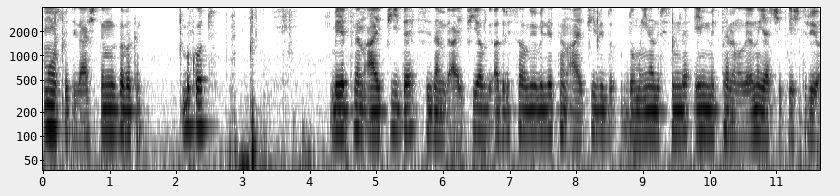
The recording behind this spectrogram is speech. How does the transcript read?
Mousepad ile açtığımızda bakın. Bu kod belirtilen IP de sizden bir IP adresi alıyor. Belirtilen IP ve do domain adresinde emmek taramalarını gerçekleştiriyor.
